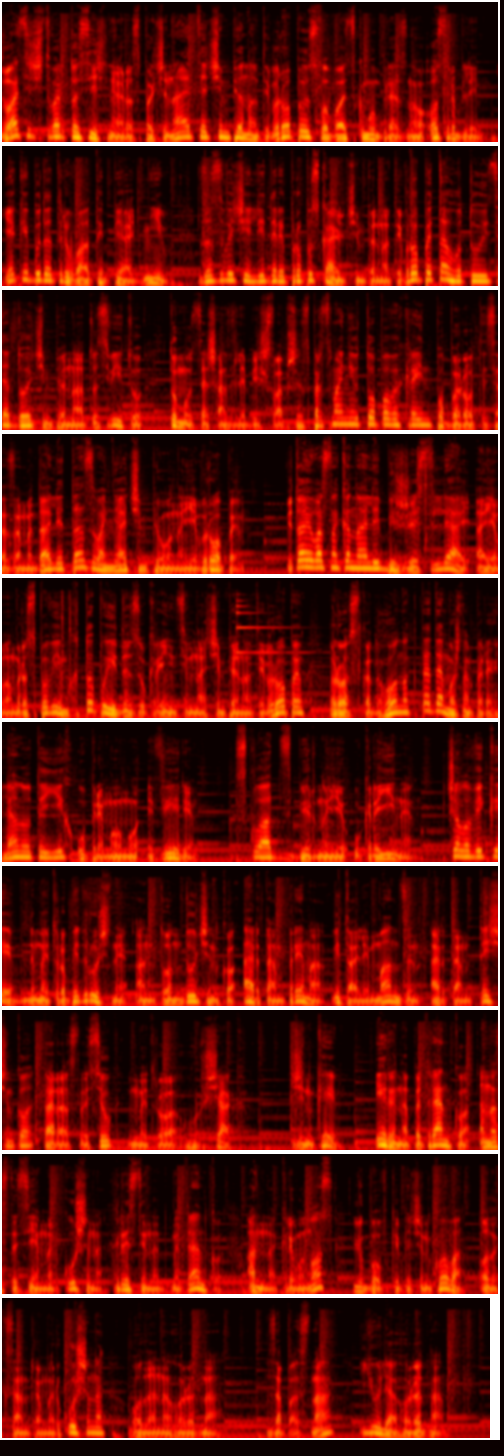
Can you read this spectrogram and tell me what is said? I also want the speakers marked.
Speaker 1: 24 січня розпочинається чемпіонат Європи у словацькому Брезного остроблі, який буде тривати 5 днів. Зазвичай лідери пропускають чемпіонат Європи та готуються до чемпіонату світу. Тому це шанс для більш слабших спортсменів топових країн поборотися за медалі та звання чемпіона Європи. Вітаю вас на каналі Біжи Стріляй, а я вам розповім, хто поїде з українців на чемпіонат Європи, розклад гонок та де можна переглянути їх у прямому ефірі. Склад збірної України. Чоловіки Дмитро Підручний, Антон Дученко, Артем Прима, Віталій Манзин, Артем Тищенко, Тарас Лисюк, Дмитро Гурщак. Жінки Ірина Петренко, Анастасія Меркушина, Христина Дмитренко, Анна Кривонос, Любов Кипяченкова, Олександра Меркушина, Олена Городна. Запасна Юлія Городна.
